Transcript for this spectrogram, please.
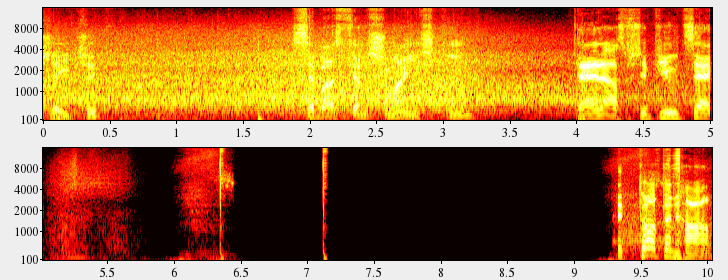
Andrzejczyk. Sebastian Szymański. Teraz przy piłce. Tottenham.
